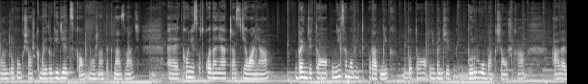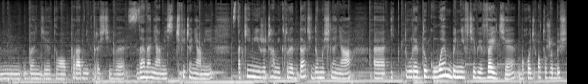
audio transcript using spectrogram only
moją drugą książkę, moje drugie dziecko, można tak nazwać. E, koniec odkładania czas działania będzie to niesamowity poradnik, bo to nie będzie gruba książka, ale będzie to poradnik treściwy z zadaniami, z ćwiczeniami, z takimi rzeczami, które da Ci do myślenia e, i które dogłębnie w Ciebie wejdzie, bo chodzi o to, żebyś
